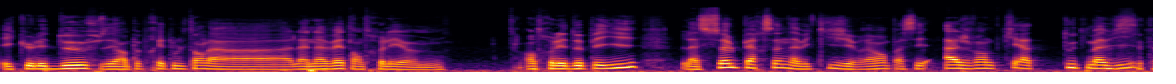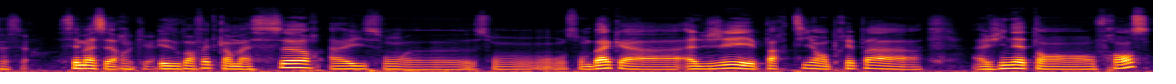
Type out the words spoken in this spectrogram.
et que les deux faisaient à peu près tout le temps la, la navette entre les, entre les deux pays, la seule personne avec qui j'ai vraiment passé H24 toute ma vie, C'est ta sœur. c'est ma sœur. Et donc en fait, quand ma sœur a eu son, son, son bac à Alger et est partie en prépa à, à Ginette en France,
